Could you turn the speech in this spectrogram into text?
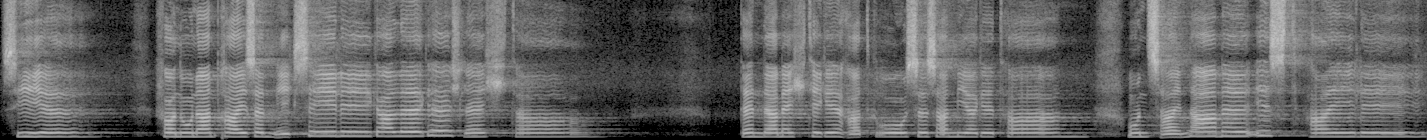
Siehe, von nun an preisen mich selig alle Geschlechter. Denn der Mächtige hat Großes an mir getan, und sein Name ist heilig.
